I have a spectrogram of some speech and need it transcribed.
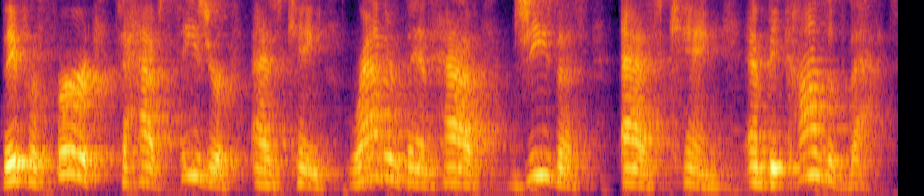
They preferred to have Caesar as king rather than have Jesus as king. And because of that,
